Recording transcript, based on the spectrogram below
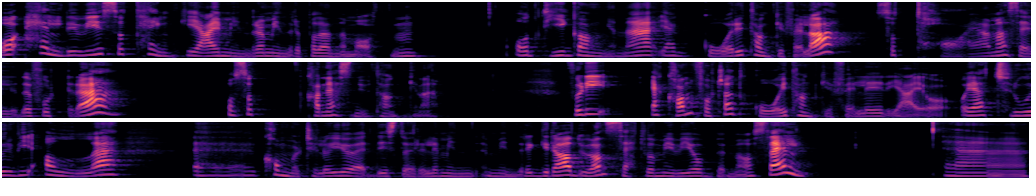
Og heldigvis så tenker jeg mindre og mindre på denne måten. Og de gangene jeg går i tankefella, så tar jeg meg selv i det fortere, og så kan jeg snu tankene. Fordi jeg kan fortsatt gå i tankefeller, jeg òg. Og jeg tror vi alle eh, kommer til å gjøre det i større eller mindre, grad, uansett hvor mye vi jobber med oss selv. Eh,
